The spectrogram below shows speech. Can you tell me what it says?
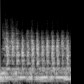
you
